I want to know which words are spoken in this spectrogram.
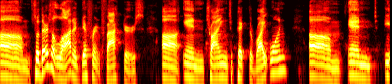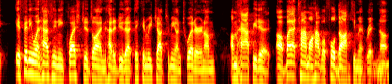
Um, so there's a lot of different factors uh, in trying to pick the right one. Um, and it, if anyone has any questions on how to do that, they can reach out to me on Twitter, and I'm I'm happy to. Uh, by that time, I'll have a full document written up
